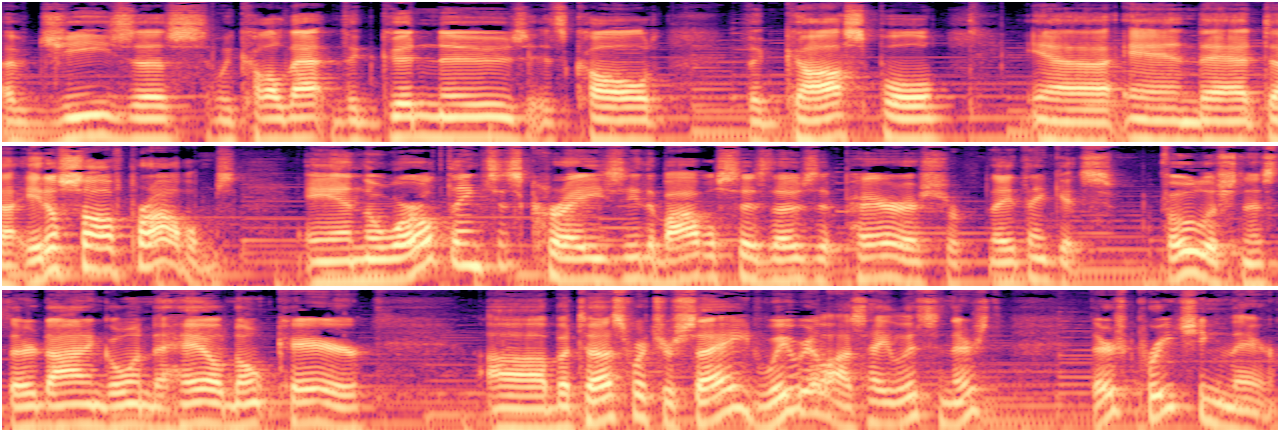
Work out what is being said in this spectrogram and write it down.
of Jesus. We call that the good news. It's called the gospel, uh, and that uh, it'll solve problems. And the world thinks it's crazy. The Bible says those that perish, they think it's foolishness. They're dying and going to hell, don't care. Uh, but to us, what you're saved, we realize, hey, listen, there's there's preaching there.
